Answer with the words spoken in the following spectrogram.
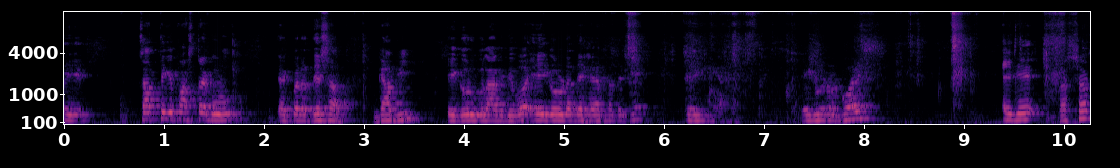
এই চার থেকে পাঁচটা গরু, একবারে দেশাল, গাভী, এই গরুগুলো আমি দেবো। এই গরুটা দেখে আপনাদেরকে। এই গরুটার বয়স। এই যে, দর্শক,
